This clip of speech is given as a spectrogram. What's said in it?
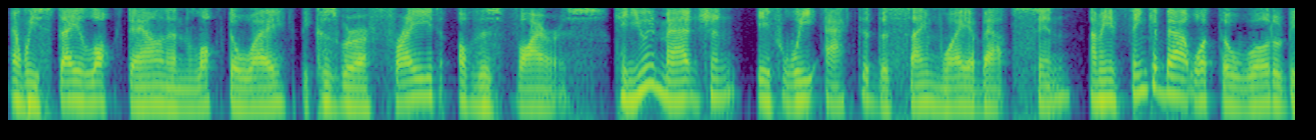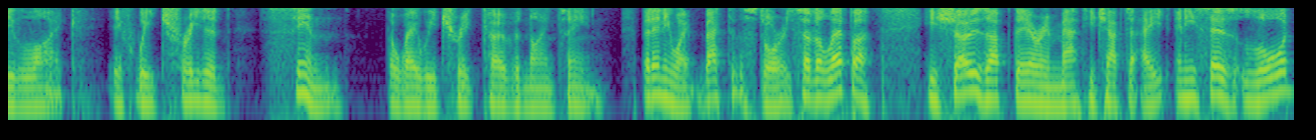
And we stay locked down and locked away because we're afraid of this virus. Can you imagine if we acted the same way about sin? I mean, think about what the world would be like if we treated sin the way we treat COVID-19. But anyway, back to the story. So the leper, he shows up there in Matthew chapter 8 and he says, Lord,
